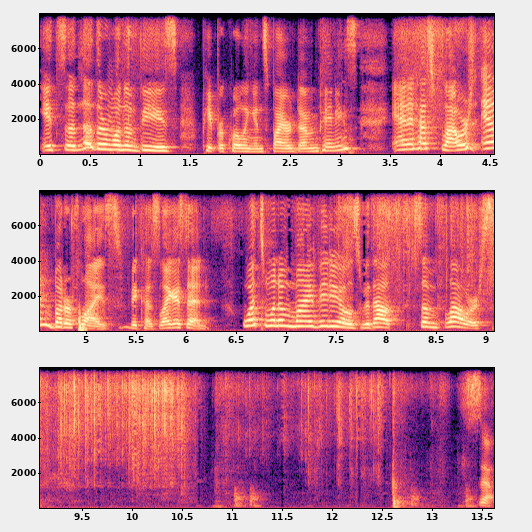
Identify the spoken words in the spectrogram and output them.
It's another one of these paper quilling inspired diamond paintings, and it has flowers and butterflies, because like I said, what's one of my videos without some flowers? So.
